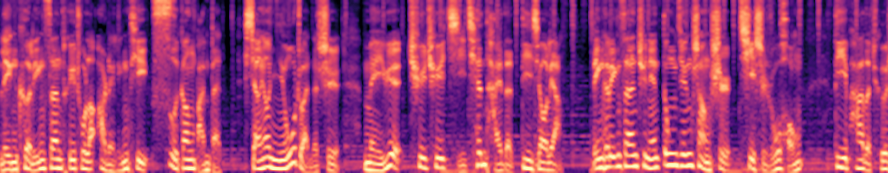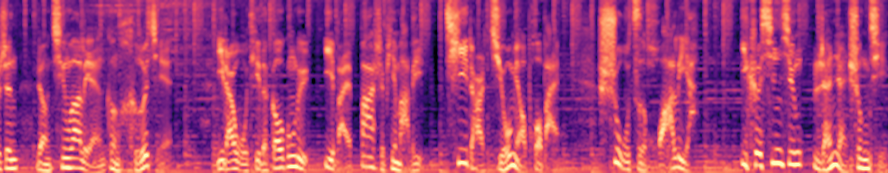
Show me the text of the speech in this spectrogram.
领克零三推出了 2.0T 四缸版本，想要扭转的是每月区区几千台的低销量。领克零三去年东京上市，气势如虹，低趴的车身让青蛙脸更和谐。1.5T 的高功率，180匹马力，7.9秒破百，数字华丽啊！一颗新星冉冉升起。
